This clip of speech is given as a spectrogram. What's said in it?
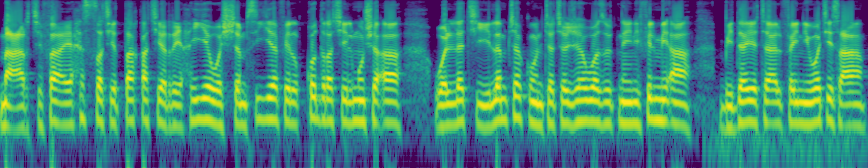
مع ارتفاع حصة الطاقة الريحية والشمسية في القدرة المنشأة والتي لم تكن تتجاوز 2% بداية 2009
